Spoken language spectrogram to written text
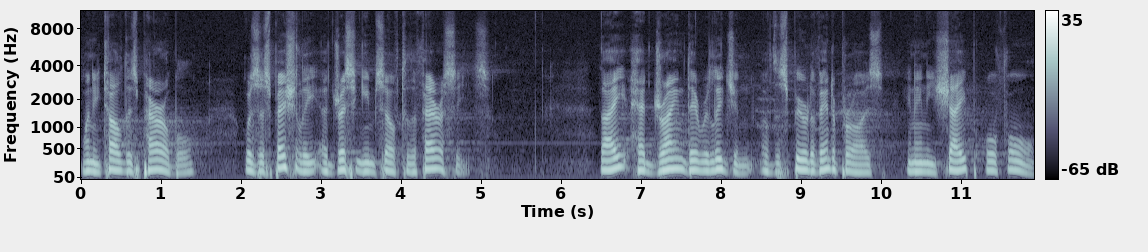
when he told this parable, was especially addressing himself to the Pharisees. They had drained their religion of the spirit of enterprise in any shape or form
